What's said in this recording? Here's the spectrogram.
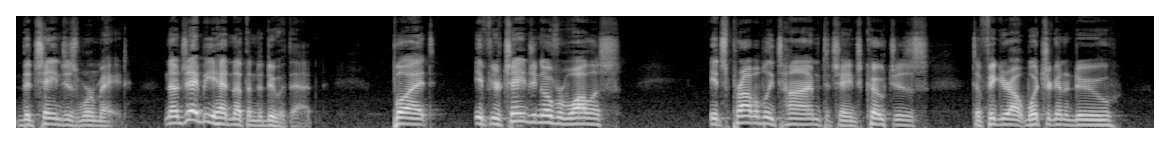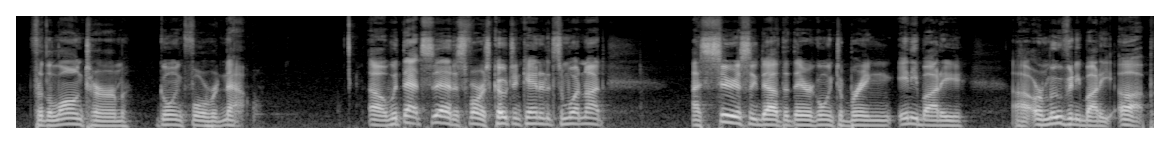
the changes were made. Now, JB had nothing to do with that. But if you're changing over Wallace, it's probably time to change coaches to figure out what you're going to do for the long term going forward now. Uh, with that said, as far as coaching candidates and whatnot, I seriously doubt that they are going to bring anybody uh, or move anybody up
